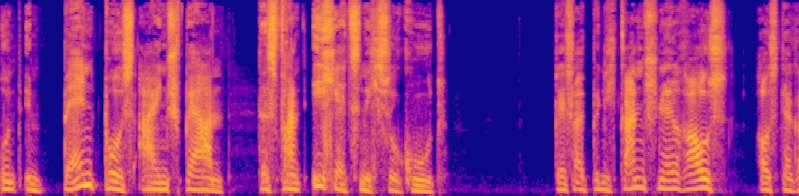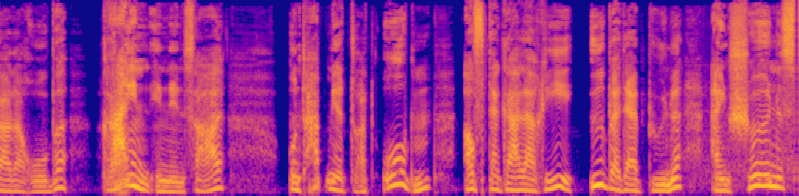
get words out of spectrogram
und im Bandbus einsperren. Das fand ich jetzt nicht so gut. Deshalb bin ich ganz schnell raus aus der Garderobe, rein in den Saal und hab mir dort oben auf der Galerie über der Bühne ein schönes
